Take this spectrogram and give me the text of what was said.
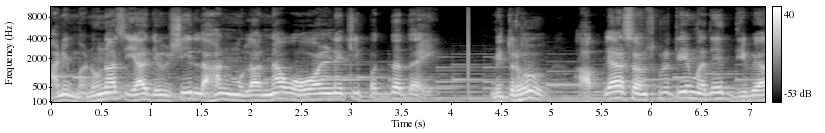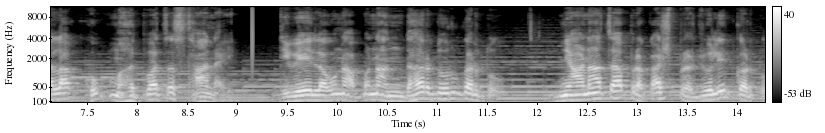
आणि म्हणूनच या दिवशी लहान मुलांना ओवाळण्याची पद्धत आहे. मित्र आपल्या संस्कृतीमध्ये दिव्याला खूप महत्वाचं स्थान आहे. दिवे लावून आपण अंधार दूर करतो ज्ञानाचा प्रकाश प्रज्वलित करतो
